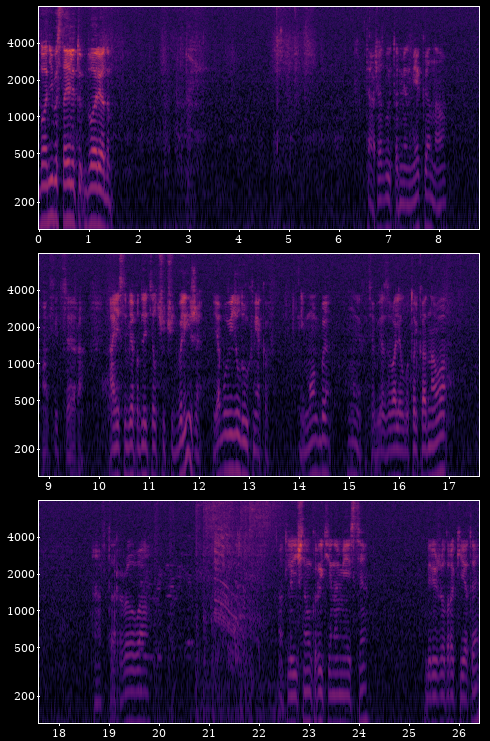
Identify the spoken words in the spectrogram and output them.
Но они бы стояли два рядом. Так, сейчас будет обмен мека на офицера. А если бы я подлетел чуть-чуть ближе, я бы увидел двух меков. И мог бы, ну хотя бы я завалил бы только одного, а второго... Отлично, укрытие на месте. Бережет ракеты.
